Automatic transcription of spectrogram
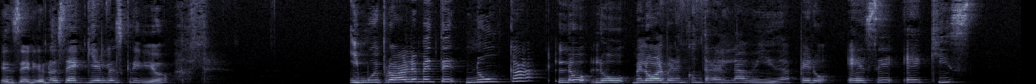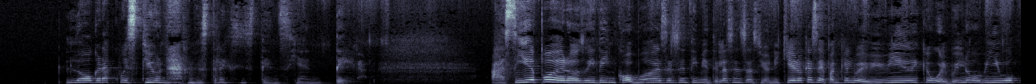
en serio no sé quién lo escribió. Y muy probablemente nunca lo, lo, me lo volveré a encontrar en la vida, pero ese X logra cuestionar nuestra existencia entera. Así de poderoso y de incómodo es el sentimiento y la sensación y quiero que sepan que lo he vivido y que vuelvo y lo vivo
